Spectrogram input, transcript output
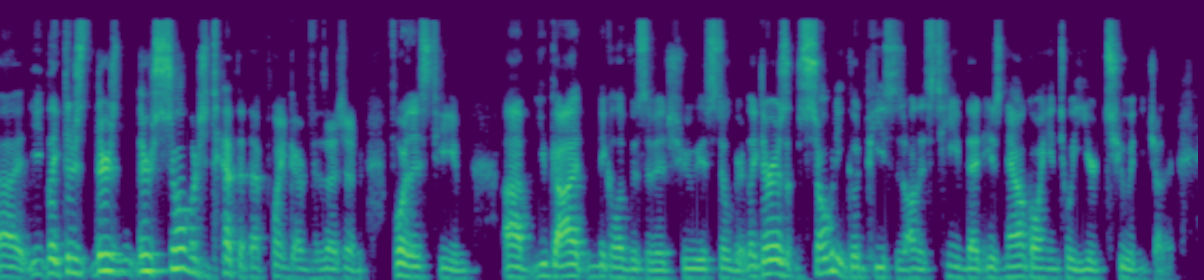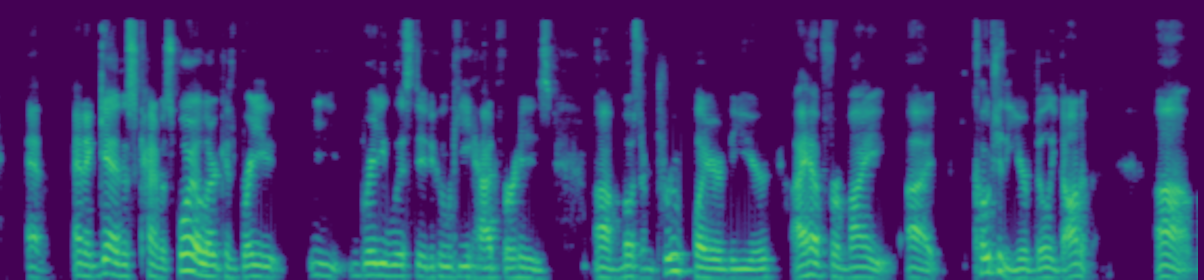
Uh, you- like there's there's there's so much depth at that point guard position for this team. Um, you got Nikola Vucevic, who is still great. Like there is so many good pieces on this team that is now going into a year two with each other. And and again, this is kind of a spoiler because Brady Brady listed who he had for his um, most improved player of the year. I have for my uh, coach of the year, Billy Donovan. Um,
